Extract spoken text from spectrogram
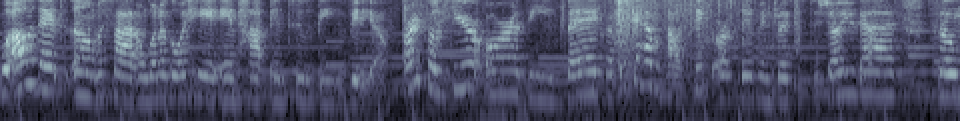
with all of that um, aside, I'm going to go ahead and hop into the video. Alright, so here are the bags. I think I have about six or seven dresses to show you guys. So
